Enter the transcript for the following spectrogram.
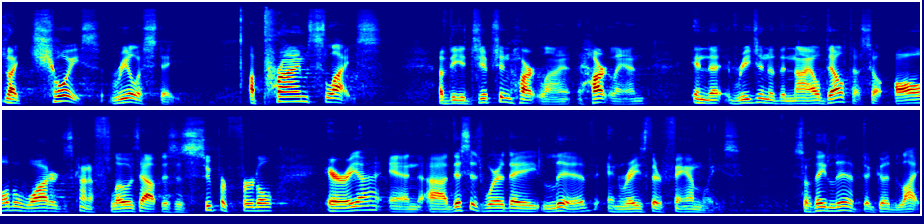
like choice real estate, a prime slice of the Egyptian heartland, heartland in the region of the Nile Delta. So all the water just kind of flows out. This is a super fertile area, and uh, this is where they live and raise their families. So they lived a good life.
